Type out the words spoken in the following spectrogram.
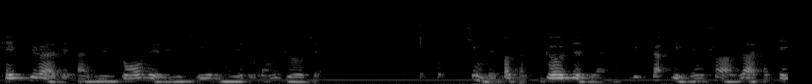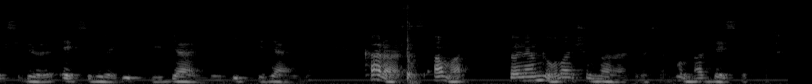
tepki verecek. Yani %10 verir, %20 verir onu göreceğiz. Şimdi bakın göreceğiz yani. Dikkatli izleyin. Şu an zaten eksi 1'e eksi 1'e gitti, geldi, gitti, geldi. Kararsız ama önemli olan şunlar arkadaşlar. Bunlar destektir.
